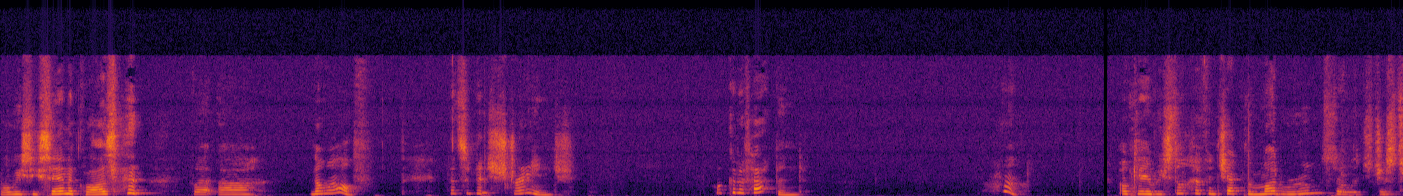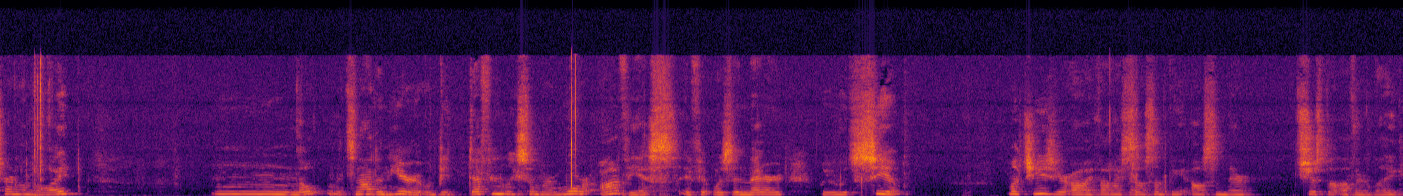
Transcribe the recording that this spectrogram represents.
Well, we see Santa Claus, but, uh, no elf. That's a bit strange. What could have happened? Okay, we still haven't checked the mud room, so let's just turn on the light. Mm, nope, it's not in here. It would be definitely somewhere more obvious. If it was in there, we would see it much easier. Oh, I thought I saw something else in there. It's just the other leg.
